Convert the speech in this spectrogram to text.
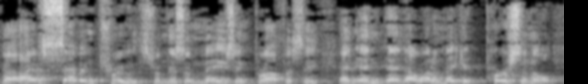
uh, I have seven truths from this amazing prophecy, and, and, and I want to make it personal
